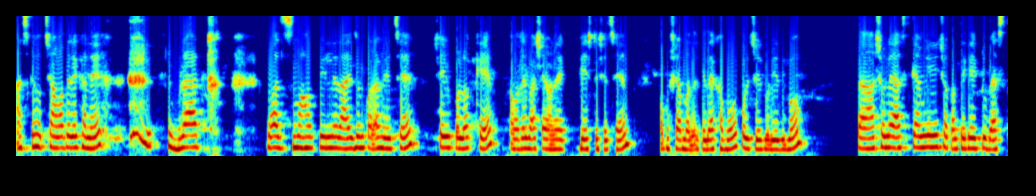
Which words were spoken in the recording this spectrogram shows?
আজকে হচ্ছে আমাদের এখানে বিরাট ওয়াজ মাহফিলের আয়োজন করা হয়েছে। সেই উপলক্ষে আমাদের বাসায় অনেক গেস্ট এসেছেন। অবশ্যই আপনাদেরকে দেখাবো, পরিচয় করিয়ে দিব। তা আসলে আজকে আমি সকাল থেকে একটু ব্যস্ত,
